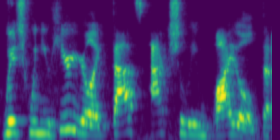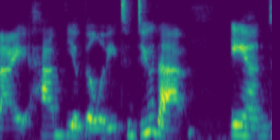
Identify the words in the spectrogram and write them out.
which when you hear, you're like, that's actually wild that I had the ability to do that. And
